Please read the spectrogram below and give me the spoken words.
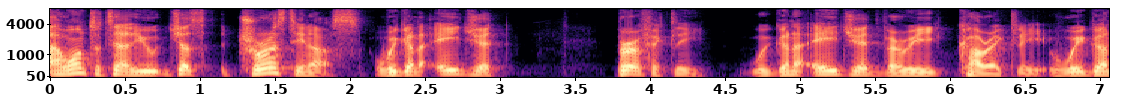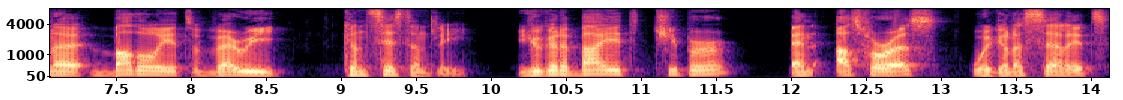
I want to tell you, just trust in us. We're gonna age it perfectly. We're gonna age it very correctly. We're gonna bottle it very consistently you're gonna buy it cheaper, and as for us, we're gonna sell it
